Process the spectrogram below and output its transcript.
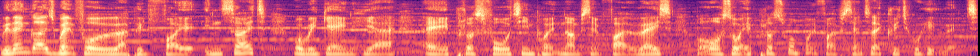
We then guys went for a rapid fire insight where we gain here a plus 14.9% fire rate but also a plus 1.5% to that critical hit rate.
